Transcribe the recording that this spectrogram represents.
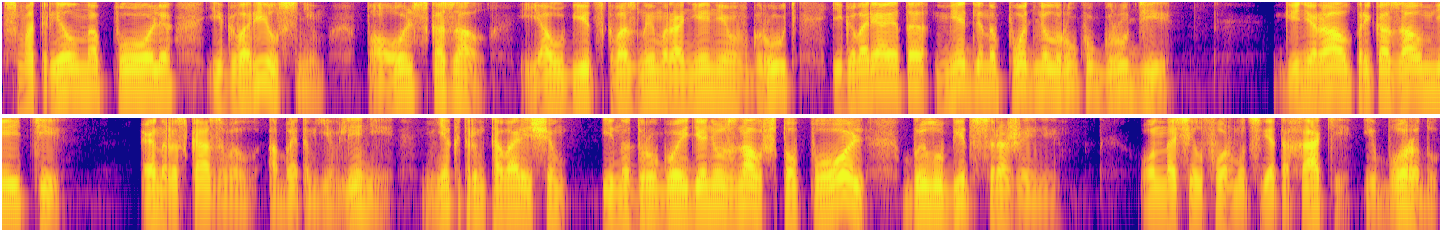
смотрел на поле и говорил с ним. Паоль сказал, «Я убит сквозным ранением в грудь», и, говоря это, медленно поднял руку к груди. «Генерал приказал мне идти». Эн рассказывал об этом явлении, некоторым товарищам и на другой день узнал, что Поль был убит в сражении. Он носил форму цвета хаки и бороду,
